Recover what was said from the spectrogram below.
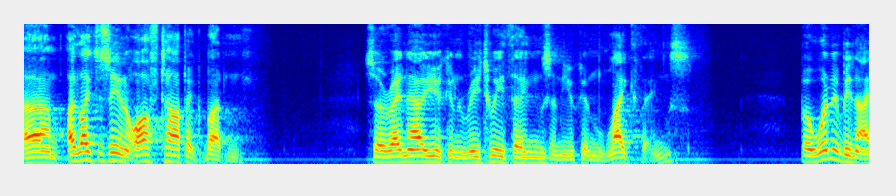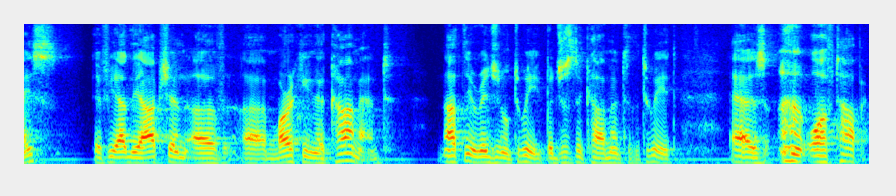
Um, I'd like to see an off topic button. So, right now, you can retweet things and you can like things. But wouldn't it be nice if you had the option of uh, marking a comment, not the original tweet, but just a comment to the tweet, as off topic.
